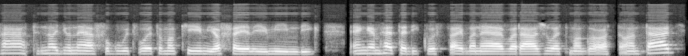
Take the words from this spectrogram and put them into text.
Hát, nagyon elfogult voltam a kémia felé mindig. Engem hetedik osztályban elvarázsolt maga a tantárgy,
